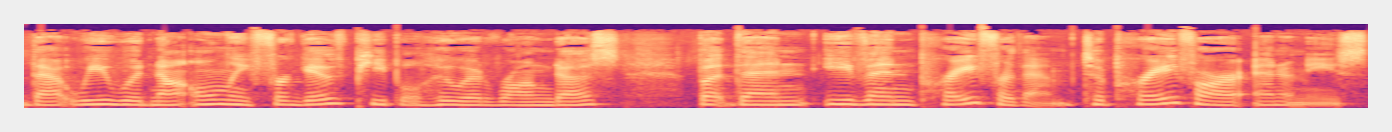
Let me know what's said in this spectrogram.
that we would not only forgive people who had wronged us, but then even pray for them, to pray for our enemies,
